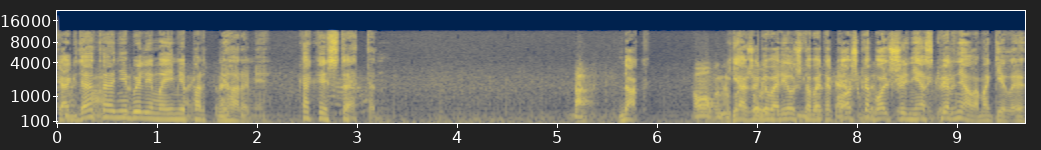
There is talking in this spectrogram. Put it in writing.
Когда-то они были моими партнерами, как и Стрэттон. Док, я же говорил, чтобы эта кошка больше не оскверняла могилы.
